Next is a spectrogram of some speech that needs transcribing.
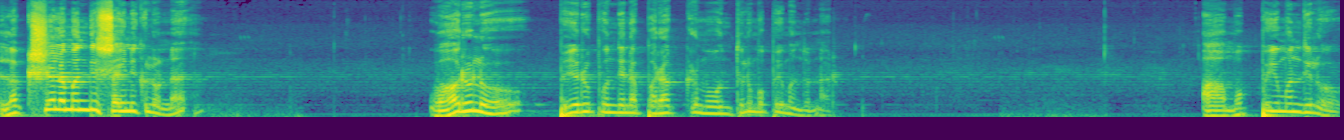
లక్షల మంది సైనికులున్న వారిలో పేరు పొందిన పరాక్రమవంతులు ముప్పై మంది ఉన్నారు. ఆ ముప్పై మందిలో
